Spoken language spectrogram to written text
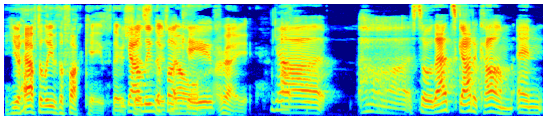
you have to leave the fuck cave there's gotta just, leave the fuck no- cave. right Yeah. Uh, uh, so that's got to come, and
